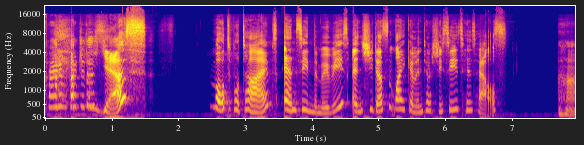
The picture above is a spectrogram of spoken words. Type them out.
Pride and Prejudice? Yes, multiple times and seen the movies, and she doesn't like him until she sees his house. Uh huh.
